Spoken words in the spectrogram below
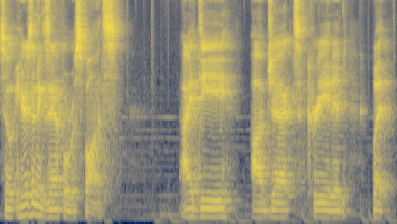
So here's an example response. ID, object, created, but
